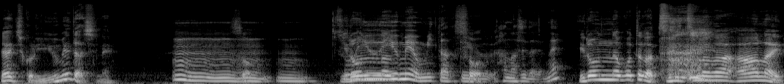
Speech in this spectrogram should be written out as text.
第一これ夢だしね。うんうんうんうん。そう。いうろんな夢を見たっていう。話だよね。いろんなことがつじつまが合わないっ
